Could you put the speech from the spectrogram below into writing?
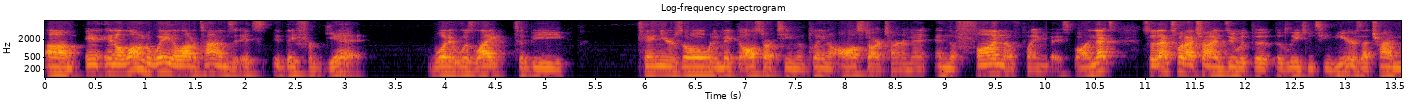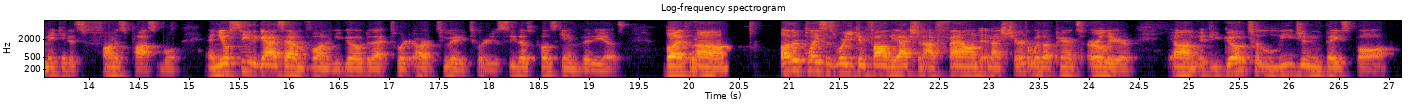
um, and, and along the way a lot of times it's they forget what it was like to be 10 years old and make the all-star team and play in an all-star tournament and the fun of playing baseball and that's so that's what I try and do with the, the Legion team here is I try and make it as fun as possible. And you'll see the guys having fun if you go to that Twitter or 280 Twitter. You'll see those post game videos. But um, other places where you can follow the action, I found, and I shared it with our parents earlier. Um, if you go to Legion Baseball,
